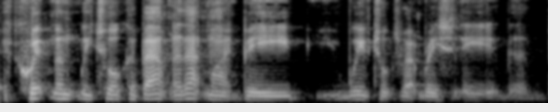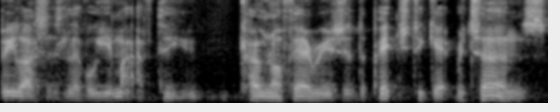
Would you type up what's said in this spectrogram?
equipment we talk about now that might be we've talked about recently. B license level, you might have to cone off areas of the pitch to get returns.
